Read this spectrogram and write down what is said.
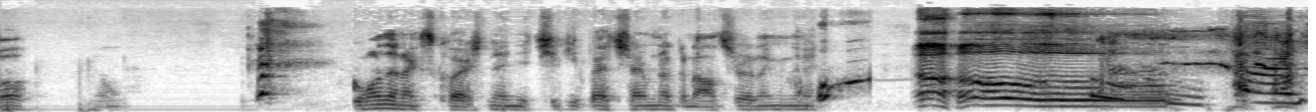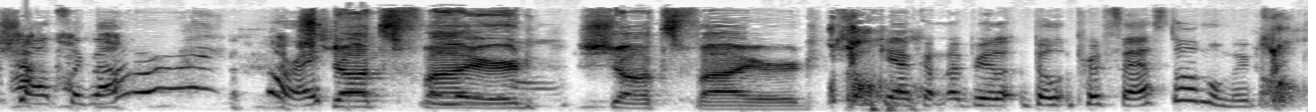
Oh, no. Go on to the next question then, you cheeky bitch. I'm not going to answer anything now. Oh, Firing shots like that. All right. All right. shots fired! Shots fired! Okay, I've got my bullet- bulletproof vest on. We'll move on.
